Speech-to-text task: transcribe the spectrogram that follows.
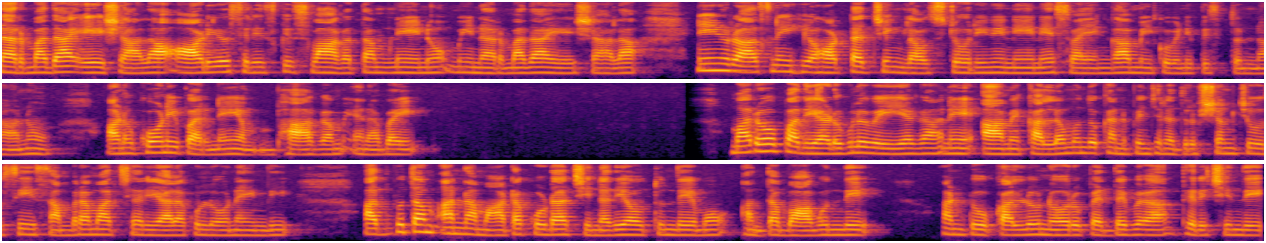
నర్మదా ఏషాల ఆడియో సిరీస్కి స్వాగతం. నేను మీ నర్మదా ఏషాల నేను రాసిన ఈ హాట్ టచింగ్ లవ్ స్టోరీని నేనే స్వయంగా మీకు వినిపిస్తున్నాను. అనుకోని పరిణయం. భాగం ఎనభై. మరో పది అడుగులు వేయగానే ఆమె కళ్ళ ముందు కనిపించిన దృశ్యం చూసి సంభ్రమాశ్చర్యాలకు లోనైంది. అద్భుతం అన్న మాట కూడా చిన్నది అవుతుందేమో అంత బాగుంది అంటూ కళ్ళు నోరు పెద్దగా తెరిచింది.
